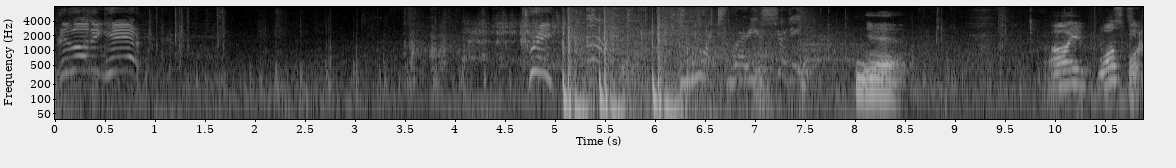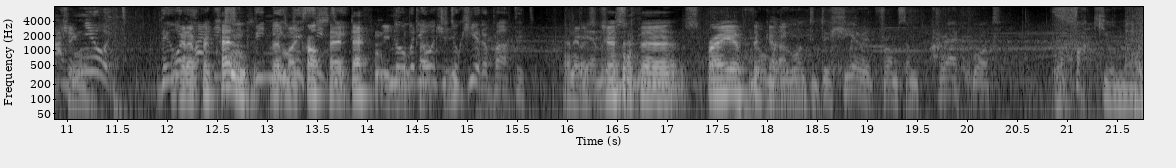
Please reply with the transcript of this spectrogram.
Reloading here! Creep! Watch where you're shooting. Yeah. I was I watching, knew it! They I'm were gonna pretend that my crosshair city. definitely didn't Nobody touch wanted you. to hear about it. and it was Yeah, just but- the spray of the Nobody gun. wanted to hear it from some crackpot. Fuck you, man.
